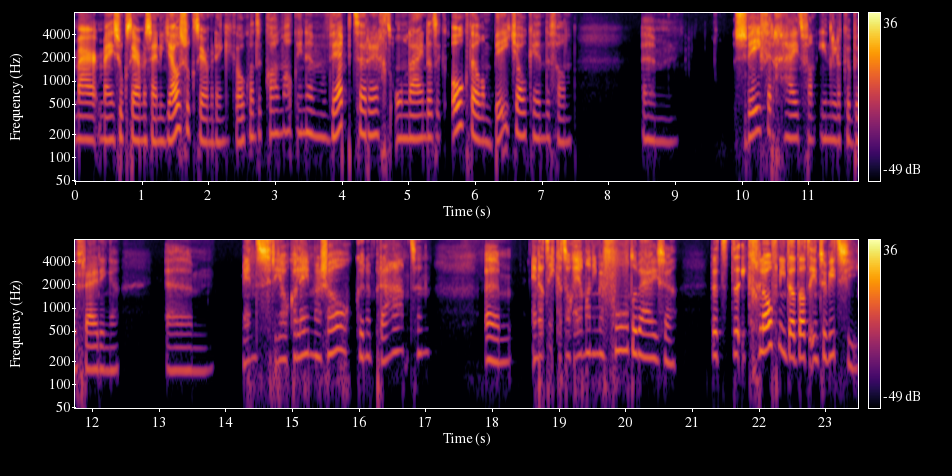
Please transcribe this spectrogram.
maar mijn zoektermen zijn niet jouw zoektermen, denk ik ook. Want ik kwam ook in een web terecht online dat ik ook wel een beetje ook kende van ehm, zweverigheid van innerlijke bevrijdingen. Ehm, mensen die ook alleen maar zo kunnen praten. Ehm, en dat ik het ook helemaal niet meer voelde bij ze. Dat, ik geloof niet dat dat intuïtie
